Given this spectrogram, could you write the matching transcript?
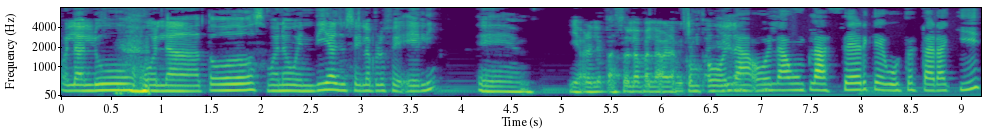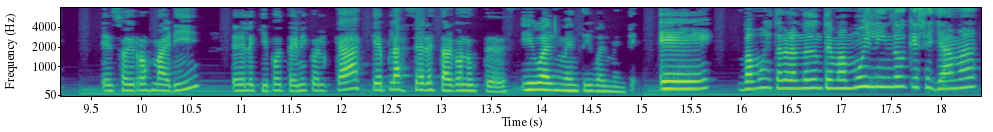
Hola Lu, hola a todos. Bueno, buen día, yo soy la profe Eli. Eh, y ahora le paso la palabra a mi compañera. Hola, hola, un placer, qué gusto estar aquí. Eh, soy Rosmarí, el equipo técnico del CAS. Qué placer estar con ustedes. Igualmente, igualmente. Eh, vamos a estar hablando de un tema muy lindo que se llama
